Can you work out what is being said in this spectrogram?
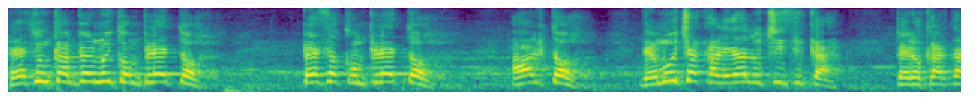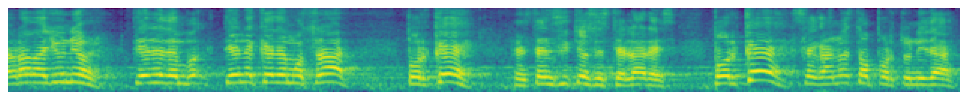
Es un campeón muy completo, peso completo, alto, de mucha calidad luchística. Pero Cartabrava Junior tiene, tiene que demostrar por qué está en sitios estelares, por qué se ganó esta oportunidad.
